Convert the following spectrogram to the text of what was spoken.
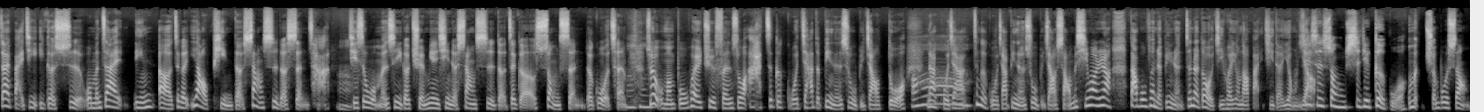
在百济一个是我们在临呃这个药品的上市的审查，嗯、其实我们是一个全面性的上市的这个送审的过程，嗯、所以我们不会去。去分说啊，这个国家的病人数比较多，哦、那国家这个国家病人数比较少。我们希望让大部分的病人真的都有机会用到百济的用药。这是送世界各国，我们全部送。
